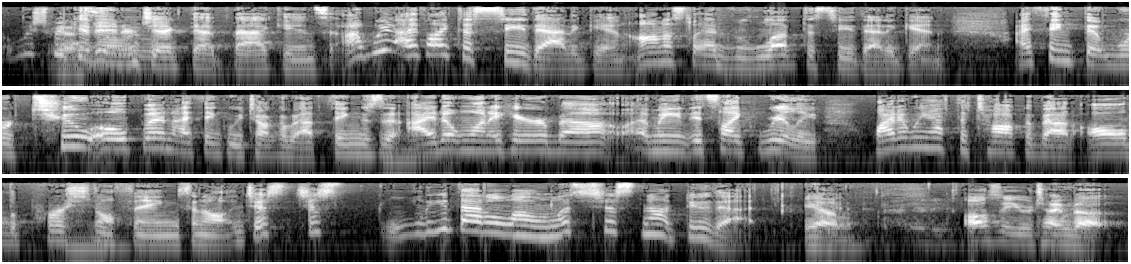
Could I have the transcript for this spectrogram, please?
I wish we Yes. could interject that back in. So I, we- I'd like to see that again. Honestly, I'd love to see that again. I think that we're too open. I think we talk about things that I don't want to hear about. I mean, it's like really, why do we have to talk about all the personal things and all? Just, just leave that alone. Let's just not do that. Yeah. Also, you were talking about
